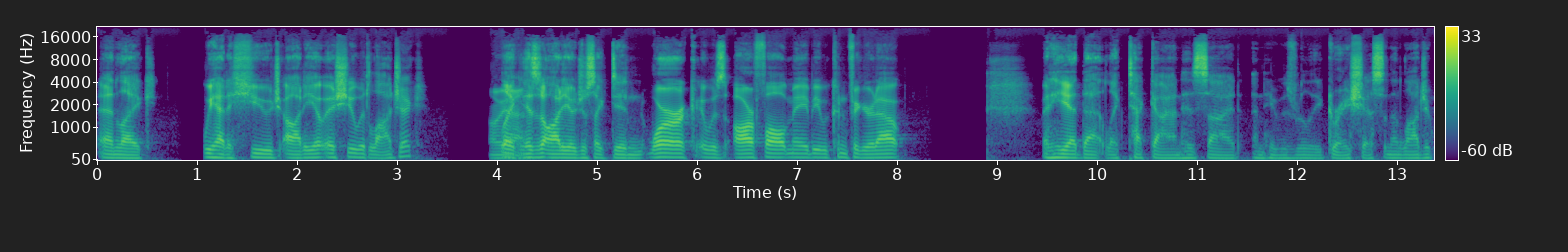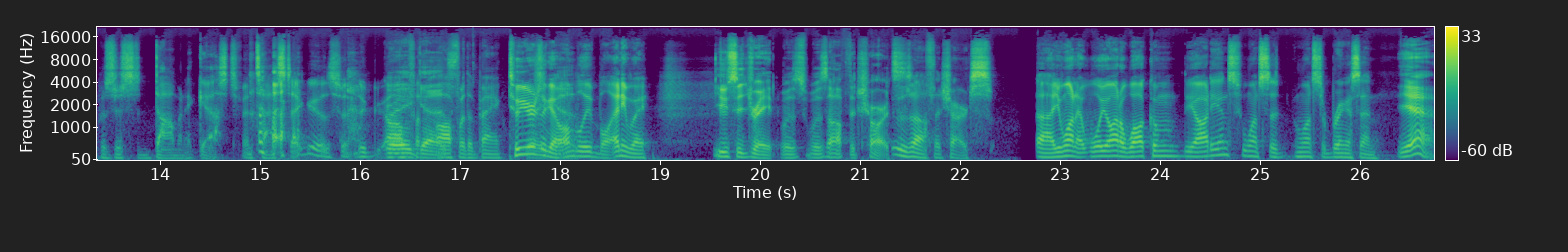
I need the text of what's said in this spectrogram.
and like we had a huge audio issue with logic Oh, like yeah. his audio just like didn't work. It was our fault maybe. We couldn't figure it out. And he had that like tech guy on his side and he was really gracious. And then Logic was just a dominant guest. Fantastic. it was off, guest. off with a bang. Two years Great ago. guest. Unbelievable. Anyway, Usage rate was was off the charts. it was off the charts. Uh, you want to well, you want to welcome the audience? Who wants to who wants to bring us in? Yeah.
